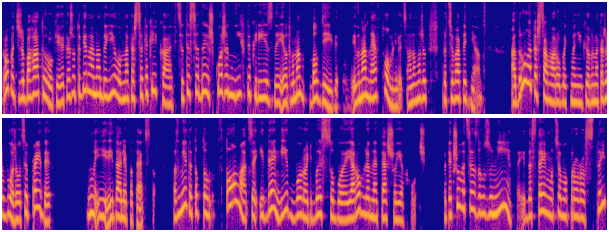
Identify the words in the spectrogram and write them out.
Робить вже багато років. Я кажу, тобі не надоїло. Вона каже, це такий кайф, це ти сидиш, кожен нігтик різний. І от вона балдіє від того. І вона не втомлюється, вона може працювати днями. А друга теж сама робить манікюр, вона каже, Боже, оце прийде, ну і, і далі по тексту. Розумієте, тобто втома це іде від боротьби з собою. Я роблю не те, що я хочу. От якщо ви це зрозумієте і дасте йому цьому прорости,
